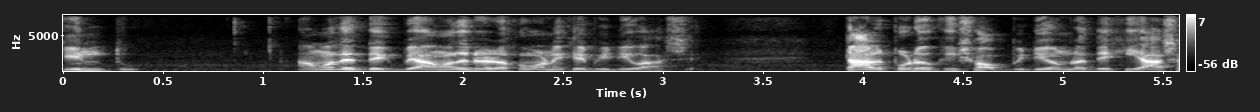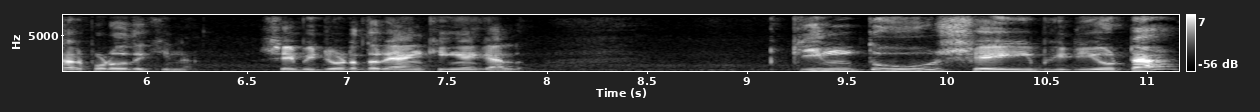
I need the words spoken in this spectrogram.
কিন্তু আমাদের দেখবে, আমাদেরও এরকম অনেকের ভিডিও আসে। তারপরেও কি সব ভিডিও আমরা দেখি? আসার পরেও দেখি না। সেই ভিডিওটা তো র্যাঙ্কিংয়ে গেল। কিন্তু সেই ভিডিওটা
